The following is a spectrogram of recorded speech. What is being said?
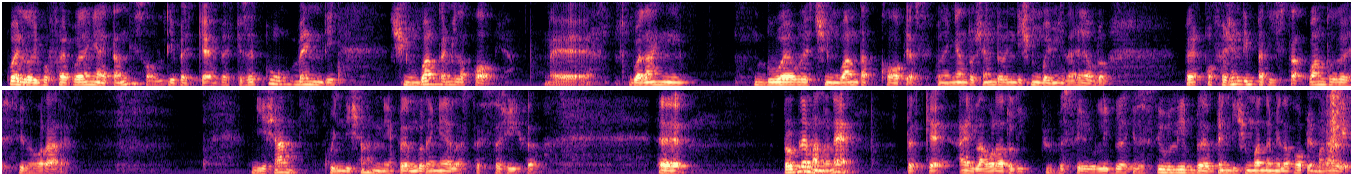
Quello ti può fare guadagnare tanti soldi perché? Perché se tu vendi 50.000 copie, eh, guadagni 2,50 euro a copia, stai guadagnando 125.000 euro, per, facendo il barista quanto dovresti lavorare? 10 anni, 15 anni per guadagnare la stessa cifra. Eh, il problema non è perché hai lavorato di più per scrivere un libro, perché se scrivi un libro e vendi 50.000 copie magari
